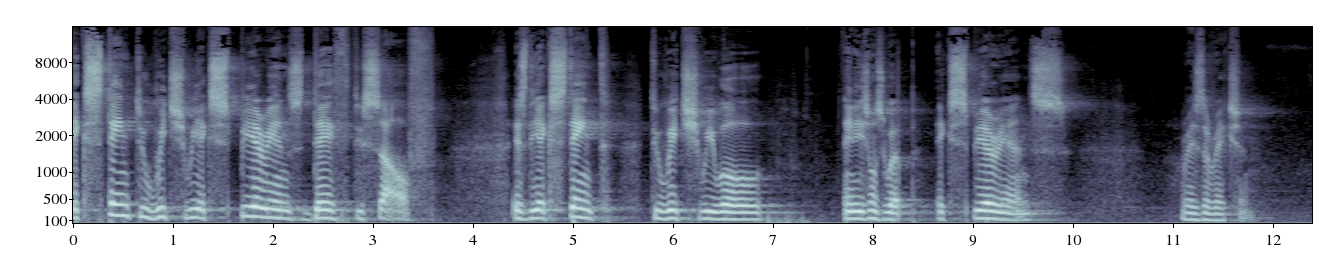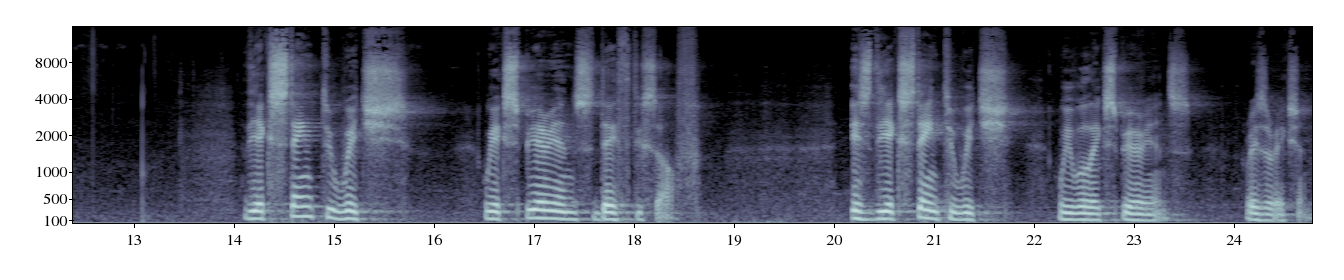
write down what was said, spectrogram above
extent to which we experience death to self is the extent to which we will en hier is ons hoop experience resurrection. The extent to which we experience death to self is the extent to which we will experience resurrection.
